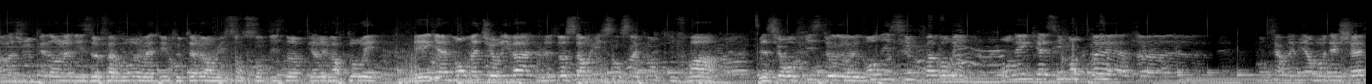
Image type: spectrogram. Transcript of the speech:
rajouter dans la liste de favoris, on l'a dit tout à l'heure, 879, Pierre Bartho et, et également Mathieu Rival, le dossard 850 qui fera bien sûr office de grandissime favori. On est quasiment prêt. Euh, conservez bien vos déchets.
